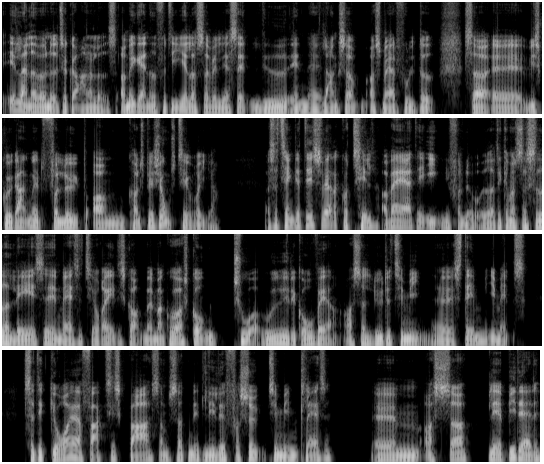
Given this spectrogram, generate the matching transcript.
eller andet var nødt til at gøre anderledes. Om ikke andet, fordi ellers så ville jeg selv lide en øh, langsom og smertefuld død. Så øh, vi skulle i gang med et forløb om konspirationsteorier. Og så tænkte jeg, det er svært at gå til, og hvad er det egentlig for noget? Og det kan man så sidde og læse en masse teoretisk om, men man kunne også gå en tur ude i det gode vejr, og så lytte til min øh, stemme imens. Så det gjorde jeg faktisk bare som sådan et lille forsøg til min klasse. Øhm, og så blev jeg bidt af det,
